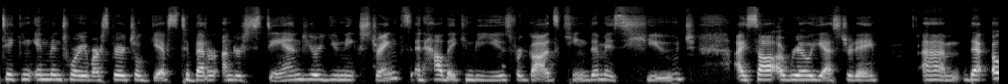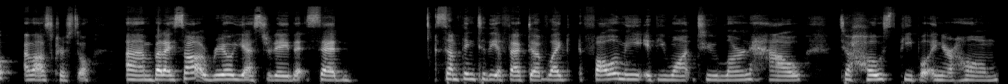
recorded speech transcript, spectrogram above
taking inventory of our spiritual gifts to better understand your unique strengths and how they can be used for god's kingdom is huge. I saw a reel yesterday um, that oh i lost crystal. Um, but i saw a reel yesterday that said something to the effect of like follow me if you want to learn how to host people in your home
